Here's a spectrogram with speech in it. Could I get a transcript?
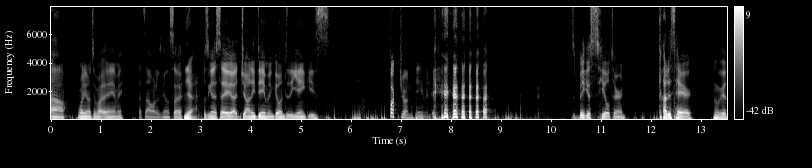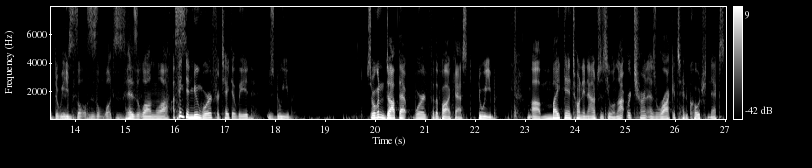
Oh, what do you want to about Miami? That's not what I was gonna say. Yeah. I was gonna say uh, Johnny Damon going to the Yankees. Fuck John Damon. His biggest heel turn. Cut his hair. Look at dweeb. His, his, his, his long locks. I think the new word for take the lead is dweeb. So we're going to adopt that word for the podcast, dweeb. Uh, Mike D'Antoni announces he will not return as Rockets head coach next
